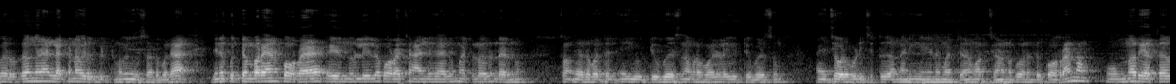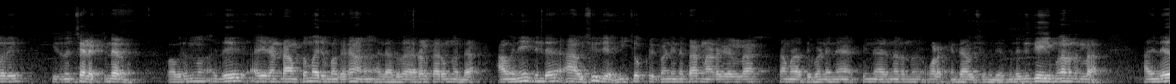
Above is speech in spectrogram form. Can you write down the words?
വെറുതെ അങ്ങനെ അല്ലക്കണ അവർക്ക് കിട്ടണ ന്യൂസ് അതുപോലെ ഇതിനെ കുറ്റം പറയാൻ കുറേ എഴുന്നള്ളിയിലെ കുറേ ചാനലുകാരും മറ്റുള്ളവരുണ്ടായിരുന്നു അതേപോലെ യൂട്യൂബേഴ്സ് നമ്മളെ പോലെയുള്ള യൂട്യൂബേഴ്സും അതിന് ചോട് പിടിച്ചിട്ട് അങ്ങനെ ഇങ്ങനെയാണ് മറ്റാണ് മറിച്ചാണെന്നൊക്കെ പറഞ്ഞിട്ട് കുറേ എണ്ണം ഒന്നും അറിയാത്തവർ ഇരുന്ന് ചിലക്കുണ്ടായിരുന്നു. അപ്പോൾ അവരൊന്നും ഇത് ഈ രണ്ടാമത്തെ മരുമകനാണ് അല്ലാതെ വേറെ ആൾക്കാരൊന്നുമില്ല. അവന് ഇതിന്റെ ആവശ്യമില്ല. ഈ ചൊക്കളി പെണ്ണിനെ കർണാടകയിലുള്ള തമിഴത്തി പെണ്ണിനെ പിന്നാലെ നടന്ന് വളക്കേണ്ട ആവശ്യമില്ല. ഇതിന്റെ ഗെയിം നടന്നില്ല അതിന്റെ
